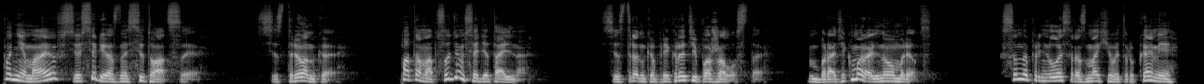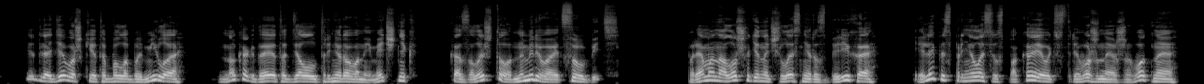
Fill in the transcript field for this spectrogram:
«Понимаю всю серьёзность ситуации. Сестрёнка. Потом обсудим всё детально». «Сестрёнка, прекрати, пожалуйста. Братик морально умрёт». Сэна принялась размахивать руками, и для девушки это было бы мило, но когда это делал тренированный мечник, казалось, что он намеревается убить. Прямо на лошади началась неразбериха, и Лепис принялась успокаивать встревоженное животное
